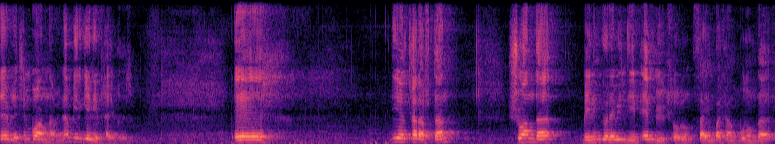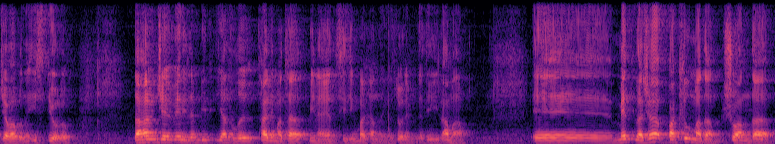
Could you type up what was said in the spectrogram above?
devletin bu anlamıyla bir gelir kaybıdır. E, diğer taraftan şu anda benim görebildiğim en büyük sorun, Sayın Bakan bunun da cevabını istiyorum. Daha önce verilen bir yazılı talimata binaen sizin bakanlığınız döneminde değil ama e, metraja bakılmadan şu anda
